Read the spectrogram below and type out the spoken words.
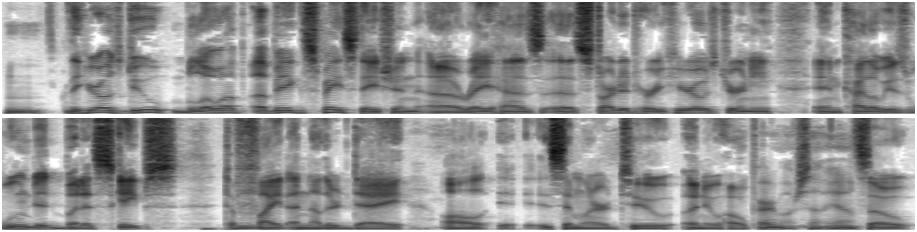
The heroes do blow up a big space station. Uh, Rey has uh, started her hero's journey, and Kylo is wounded but escapes to fight another day. All i- similar to A New Hope. Very much so, yeah. So,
